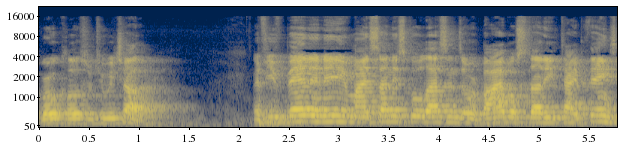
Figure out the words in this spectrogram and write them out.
grow closer to each other. If you've been in any of my Sunday school lessons or Bible study type things,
